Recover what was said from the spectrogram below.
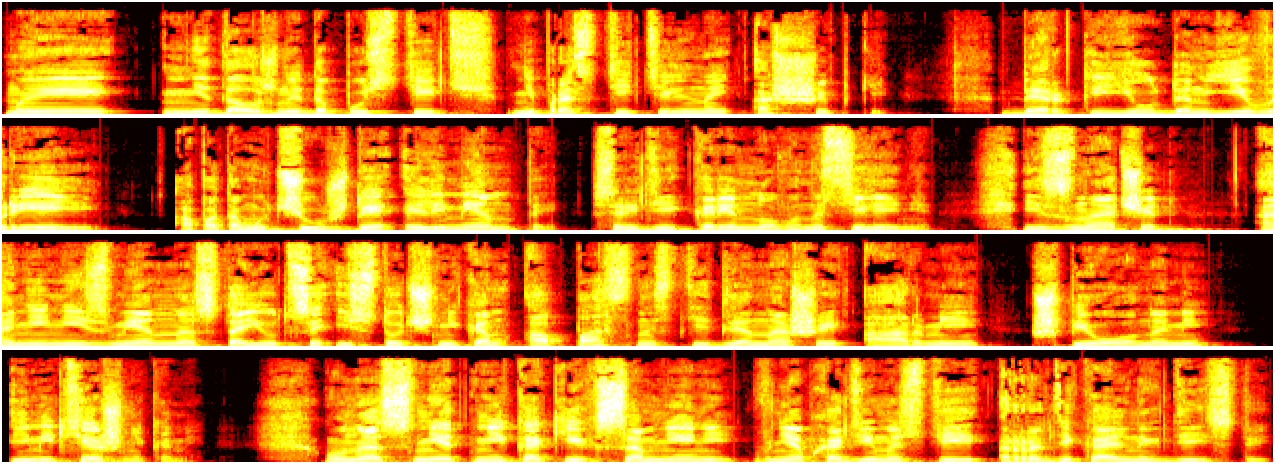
Мы не должны допустить непростительной ошибки. Берг-Юден – евреи, а потому чуждые элементы среди коренного населения – и значит, они неизменно остаются источником опасности для нашей армии, шпионами и мятежниками. У нас нет никаких сомнений в необходимости радикальных действий.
